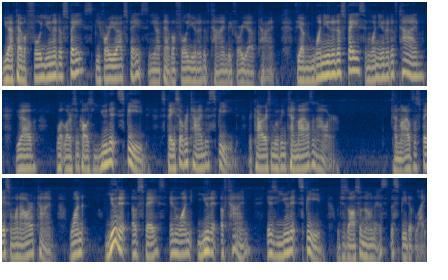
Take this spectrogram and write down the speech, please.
you have to have a full unit of space before you have space, and you have to have a full unit of time before you have time. If you have one unit of space and one unit of time, you have what Larson calls unit speed. Space over time is speed. The car is moving 10 miles an hour. 10 miles of space in one hour of time. One unit of space in one unit of time is unit speed, which is also known as the speed of light.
